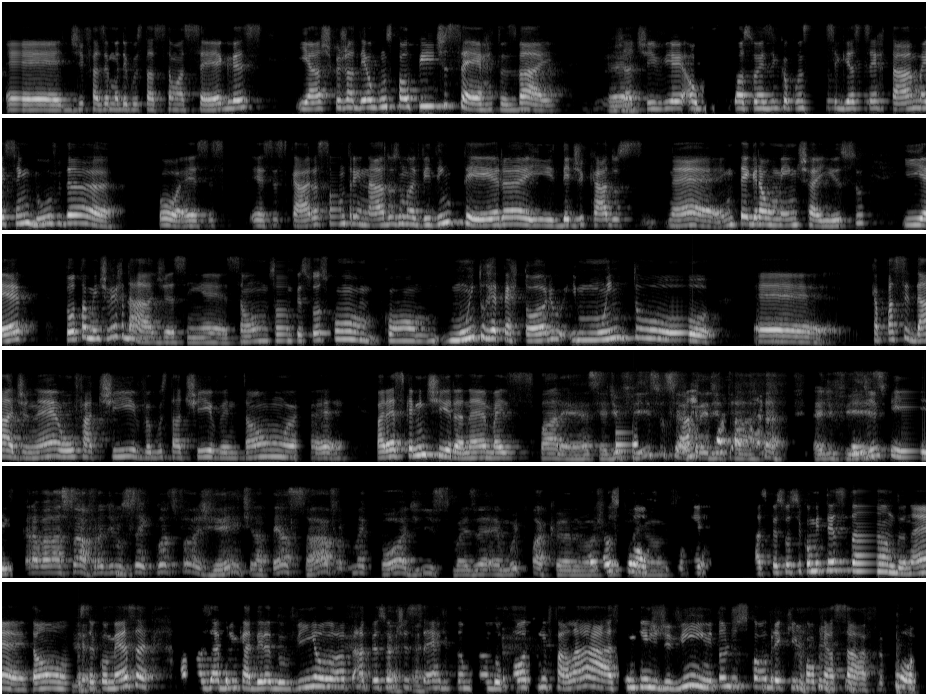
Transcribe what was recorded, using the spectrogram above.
é, de fazer uma degustação às cegas e acho que eu já dei alguns palpites certos, vai. É. Já tive algumas situações em que eu consegui acertar, mas sem dúvida, pô, esses, esses caras são treinados uma vida inteira e dedicados, né, integralmente a isso, e é totalmente verdade, assim, é, são, são pessoas com, com muito repertório e muito é, capacidade, né, olfativa, gustativa, então, é, Parece que é mentira, né? Mas. Parece, é difícil você acreditar. É difícil. É difícil. O cara vai na safra de não sei quantos fala, gente, até a safra, como é que pode isso? Mas é, é muito bacana, eu acho eu muito sou, legal isso. Porque as pessoas ficam me testando, né? Então, é. você começa a fazer a brincadeira do vinho, a pessoa te serve tampando o rótulo e fala, ah, você entende de vinho? Então descobre aqui qual que é a safra. Pô.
